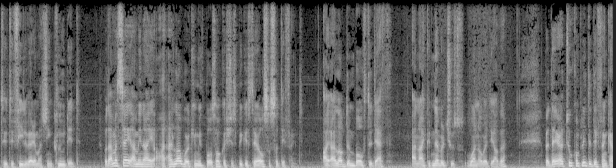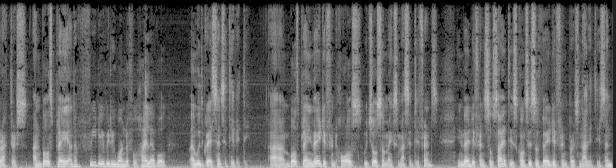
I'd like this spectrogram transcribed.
to, to feel very much included. But I must say, I mean, I, I love working with both orchestras because they're also so different I, I love them both to death, and I could never choose one over the other. But they are two completely different characters, and both play at a really, really wonderful high level and with great sensitivity. Um, both play in very different halls, which also makes a massive difference. In very different societies, consists of very different personalities, and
